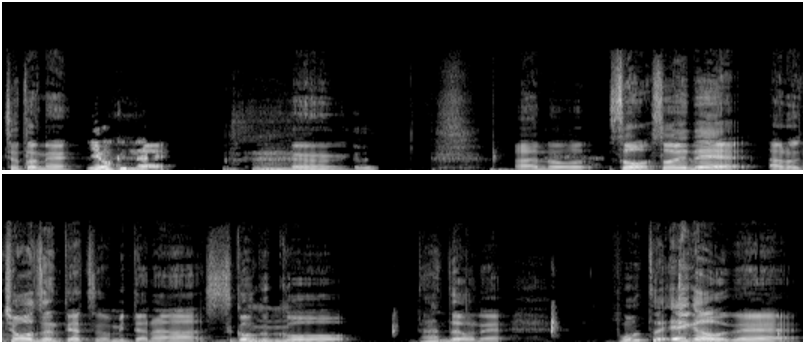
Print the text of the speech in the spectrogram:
ちょっとね、よくない。うんうん。あの、そう、それで、あの、チョーズンってやつを見たら、すごくこう、なんだろうね、ほんと笑顔で、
